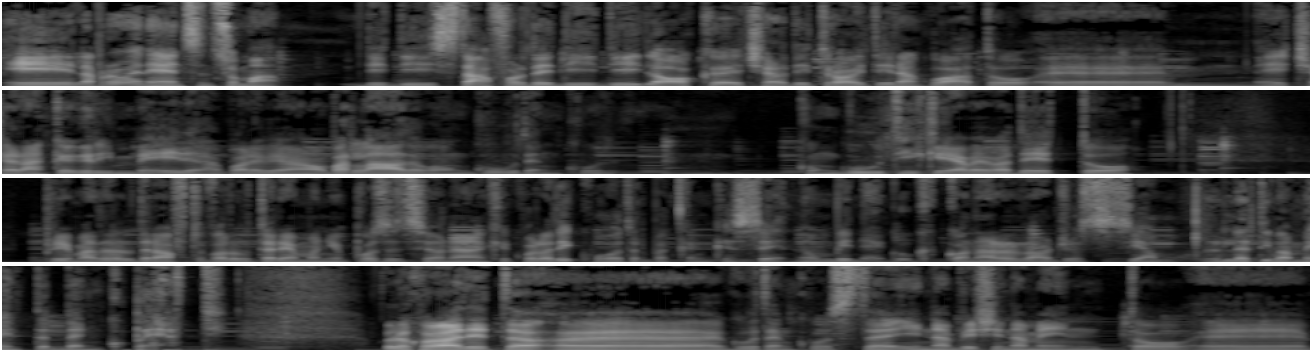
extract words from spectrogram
E la provenienza, insomma, di, di Stafford e di, di Locke. C'era Detroit in agguato. Ehm, e c'era anche Green Bay, della quale avevamo parlato. Con Guten, con Guti che aveva detto prima del draft valuteremo ogni posizione, anche quella di quarterback, anche se non vi nego che con Aaron Rodgers siamo relativamente ben coperti. Quello che aveva detto eh, Gutenkust in avvicinamento. Eh,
